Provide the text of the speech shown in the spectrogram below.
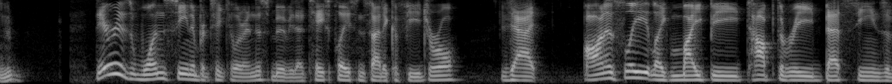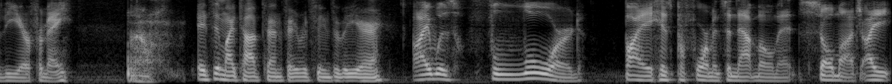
Mm-hmm. There is one scene in particular in this movie that takes place inside a cathedral that honestly like might be top three best scenes of the year for me. Wow. It's in my top 10 favorite scenes of the year. I was floored by his performance in that moment so much. I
